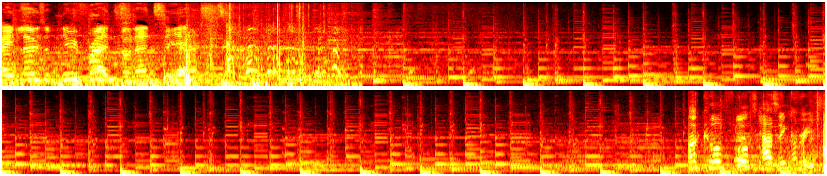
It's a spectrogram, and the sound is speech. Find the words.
made loads of new friends on NCS. Our confidence has increased.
